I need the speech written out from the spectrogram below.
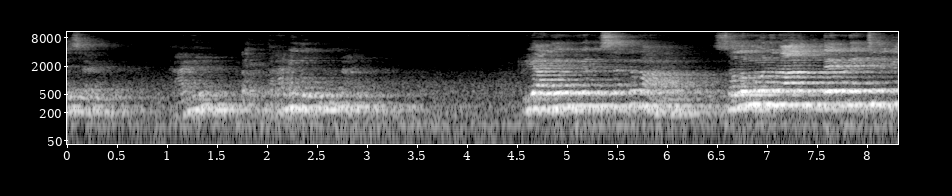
చేశాడు. కానీ దాని ఒప్పుకున్నాడు. ప్రియా యొక్క సంగమ సొలమోను నాలుగు దేవుడు హెచ్చరిక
